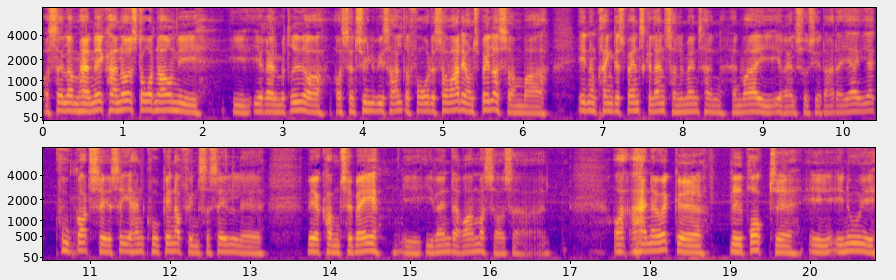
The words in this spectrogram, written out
og selvom han ikke har noget stort navn i, i, i Real Madrid, og, og sandsynligvis aldrig får det, så var det jo en spiller, som var ind omkring det spanske landshold, mens han, han var i, i Real Sociedad. Jeg, jeg kunne godt se, se, at han kunne genopfinde sig selv øh, ved at komme tilbage i, i Vanda Ramos. Og, så, og, og han er jo ikke øh, blevet brugt øh, endnu i,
